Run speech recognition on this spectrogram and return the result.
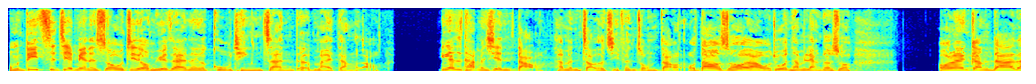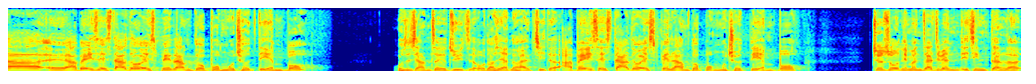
我们第一次见面的时候，我记得我们约在那个古亭站的麦当劳，应该是他们先到，他们早了几分钟到。我到的时候呢，我就问他们两个说：“Hola, cantada, a veces estado esperando por mucho tiempo。”我是讲这个句子，我到现在都还记得。“A veces estado esperando por mucho tiempo”，就是说你们在这边已经等了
